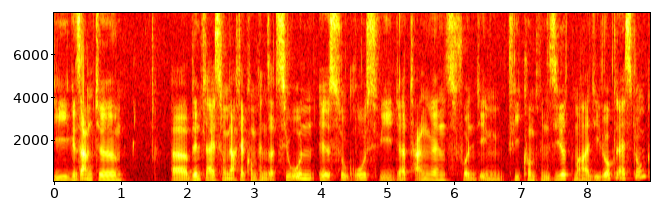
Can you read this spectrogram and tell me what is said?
die gesamte äh, Blindleistung nach der Kompensation ist so groß wie der Tangens von dem Phi kompensiert mal die Wirkleistung.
